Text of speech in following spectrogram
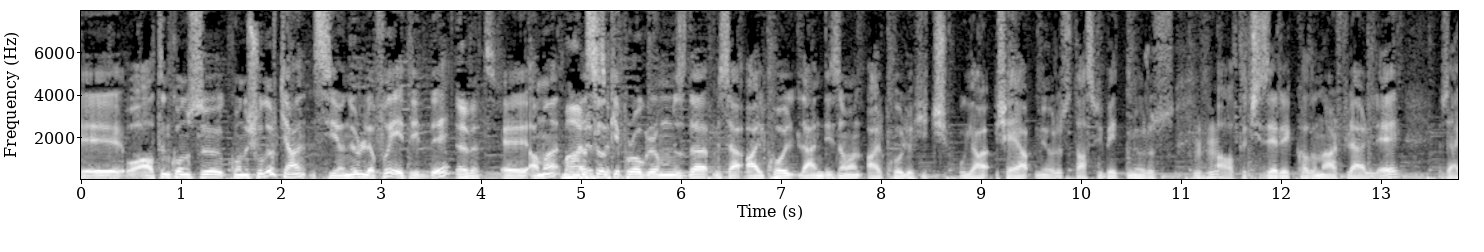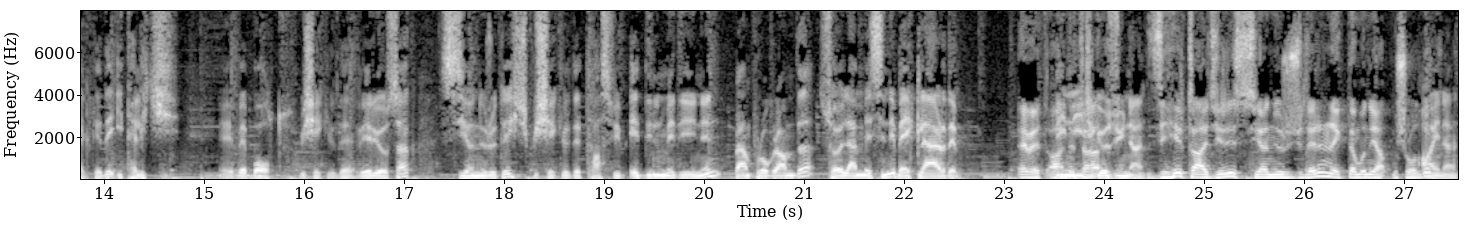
Ee, o altın konusu konuşulurken siyanür lafı edildi. Evet. Ee, ama Maalesef. nasıl ki programımızda mesela alkol dendiği zaman alkolü hiç uya, şey yapmıyoruz, tasvip etmiyoruz. Altı çizerek kalın harflerle özellikle de italik e, ve bold bir şekilde veriyorsak siyanürü de hiçbir şekilde tasvip edilmediğinin ben programda söylenmesini beklerdim. Evet Dinleyici adeta gözüyle. zehir taciri siyanürcülerin reklamını yapmış olduk. Aynen.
